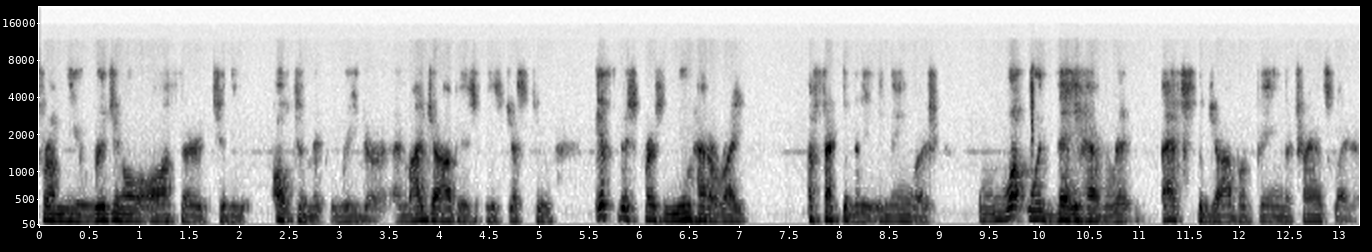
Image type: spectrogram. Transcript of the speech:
from the original author to the ultimate reader. And my job is, is just to, if this person knew how to write effectively in English, what would they have written? That's the job of being the translator.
